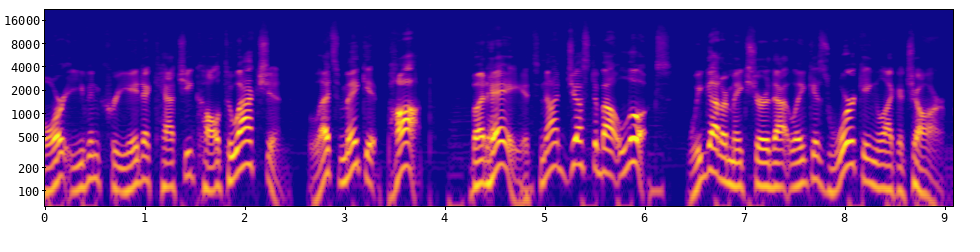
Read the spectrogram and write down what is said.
or even create a catchy call to action. Let's make it pop! But hey, it's not just about looks. We gotta make sure that link is working like a charm.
